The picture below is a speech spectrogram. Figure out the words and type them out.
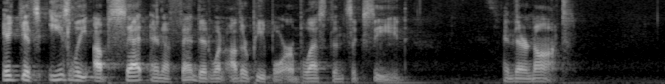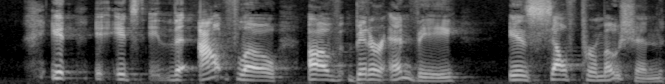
it gets easily upset and offended when other people are blessed and succeed, and they're not. It, it it's it, the outflow of bitter envy is self promotion,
